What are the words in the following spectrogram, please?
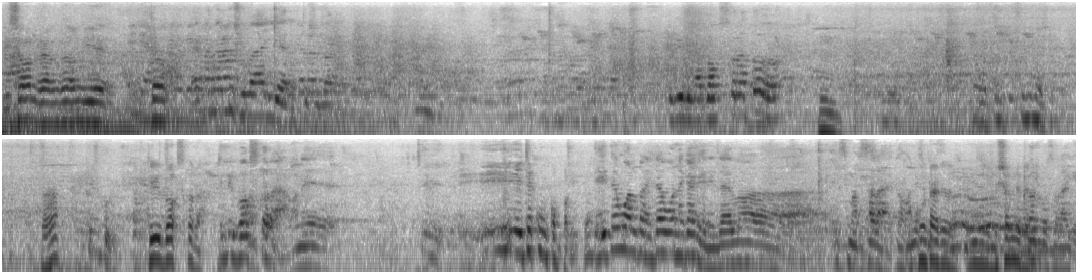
ভীষণ রং রং ইয়ে তো একদম একটু সুবা বক্স করা তো। হুম। হ্যাঁ? টিভি বক্স করা। টিভি বক্স করা মানে এইটা কোন কোম্পানি এইটা ওয়ালটন এটা অনেক আগে হলো স্মার্ট ছাড়া তখন কোনটা ভীষণ নেবেন দশ বছর আগে।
